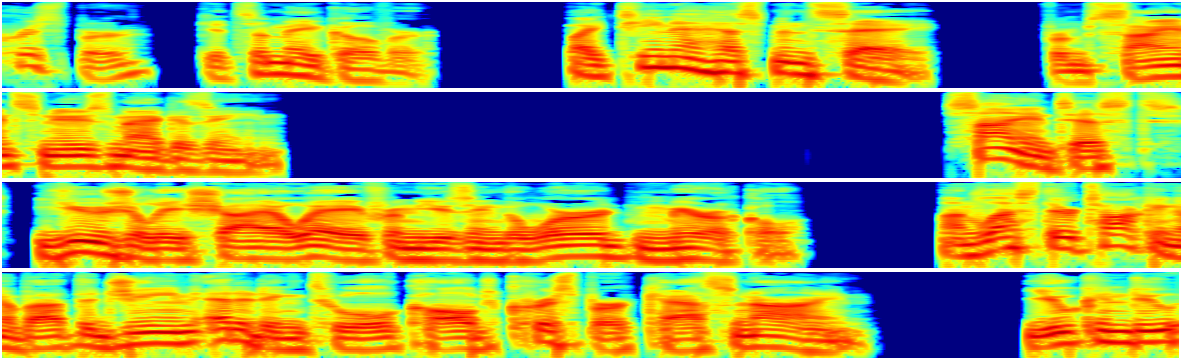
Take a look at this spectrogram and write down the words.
CRISPR Gets a Makeover by Tina Hesman Saey from Science News Magazine. Scientists usually shy away from using the word miracle, unless they're talking about the gene editing tool called CRISPR Cas9. You can do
